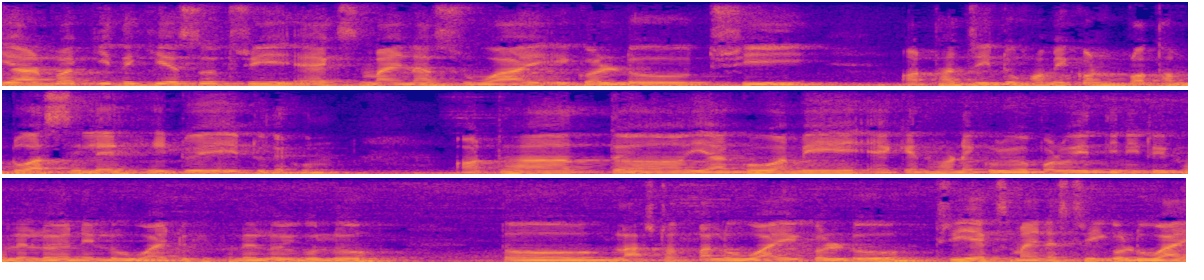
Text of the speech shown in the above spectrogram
ইয়াৰ পৰা কি দেখি আছোঁ? Three X minus Y equal to three অৰ্থাৎ যিটো সমীকৰণ প্ৰথমটো আছিলে সেইটোৱে এইটো দেখোন। অৰ্থাৎ ইয়াকো আমি একেধৰণে কৰিব পাৰোঁ। এই তিনিটো ইফালে লৈ আনিলোঁ ৱাইটো সিফালে লৈ গ'লোঁ। তো লাষ্টত পালোঁ Y equal to three X minus three equal to Y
